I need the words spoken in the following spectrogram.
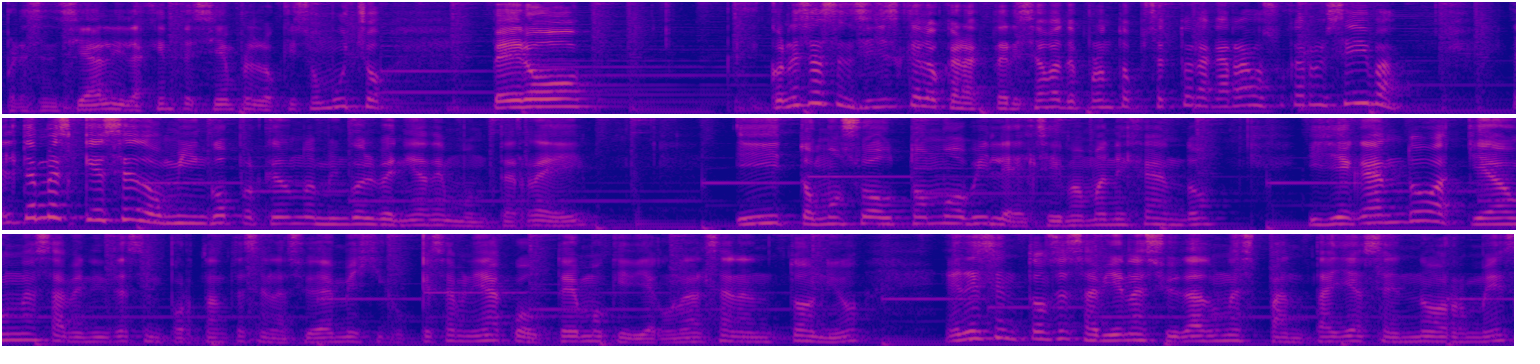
presencial, y la gente siempre lo quiso mucho, pero con esa sencillez que lo caracterizaba, de pronto pues Héctor agarraba su carro y se iba. El tema es que ese domingo, porque era un domingo él venía de Monterrey, y tomó su automóvil, él se iba manejando, y llegando aquí a unas avenidas importantes en la Ciudad de México, que es Avenida Cuauhtémoc y Diagonal San Antonio, en ese entonces había en la ciudad unas pantallas enormes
